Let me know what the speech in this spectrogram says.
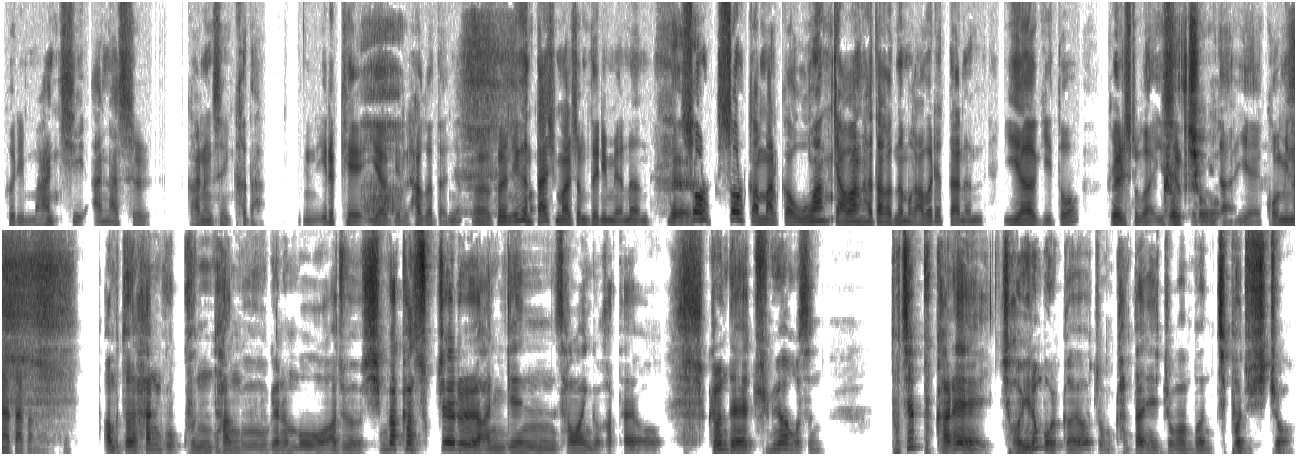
그리 많지 않았을 가능성이 크다. 음, 이렇게 아. 이야기를 하거든요. 어, 그 이건 다시 말씀드리면은 네. 쏠 쏠까 말까 우왕좌왕 하다가 넘어가 버렸다는 이야기도 될 수가 있을 그렇죠. 겁니다. 예, 고민하다가 말이죠. 아무튼 한국 군 당국에는 뭐 아주 심각한 숙제를 안긴 상황인 것 같아요. 그런데 중요한 것은 도대체 북한의 저희는 뭘까요? 좀 간단히 좀 한번 짚어주시죠.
